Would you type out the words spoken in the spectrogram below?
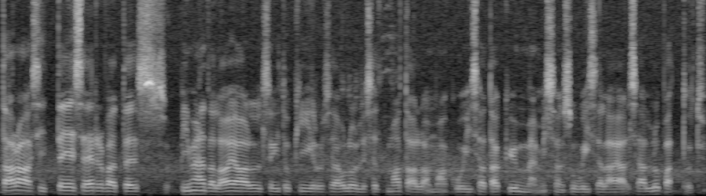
tarasid teeservades pimedal ajal sõidukiiruse oluliselt madalama kui sada kümme, mis on suvisel ajal seal lubatud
